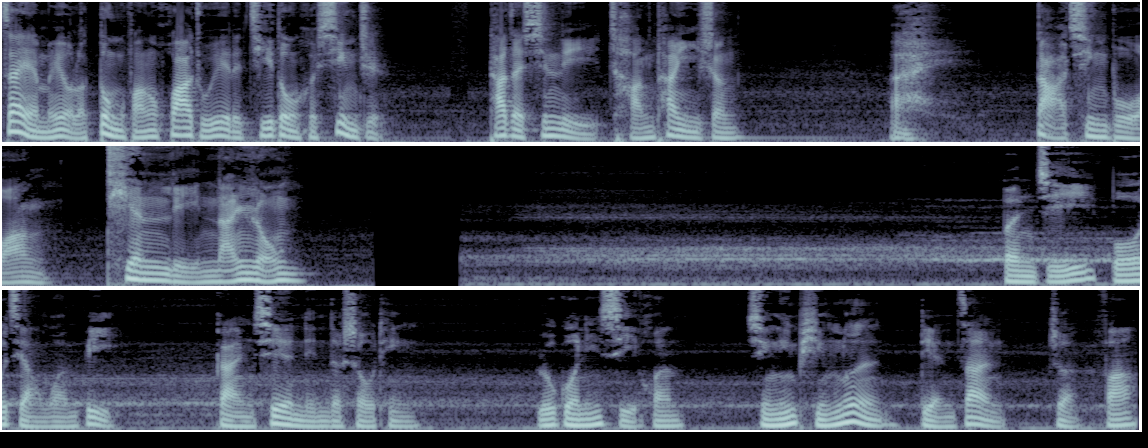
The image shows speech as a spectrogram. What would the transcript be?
再也没有了洞房花烛夜的激动和兴致。他在心里长叹一声：“唉，大清不亡。”天理难容。本集播讲完毕，感谢您的收听。如果您喜欢，请您评论、点赞、转发。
